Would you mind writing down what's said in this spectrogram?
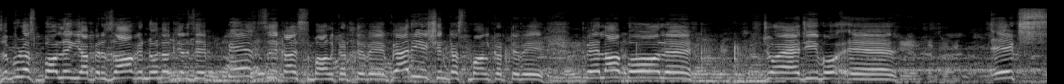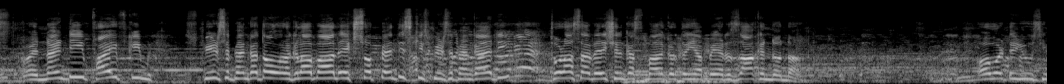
ज़बरदस्त बॉलिंग या फिर जाग नोनक जैसे पेस का इस्तेमाल करते हुए वेरिएशन का इस्तेमाल करते हुए पहला बॉल जो है जी वो एक नाइन्टी फाइव की स्पीड से फेंका था और अगला बॉल 135 की स्पीड से फेंका है जी। थोड़ा सा वेरिएशन का इस्तेमाल करते हुए यहाँ पे Razzaq Nona. Over to you see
